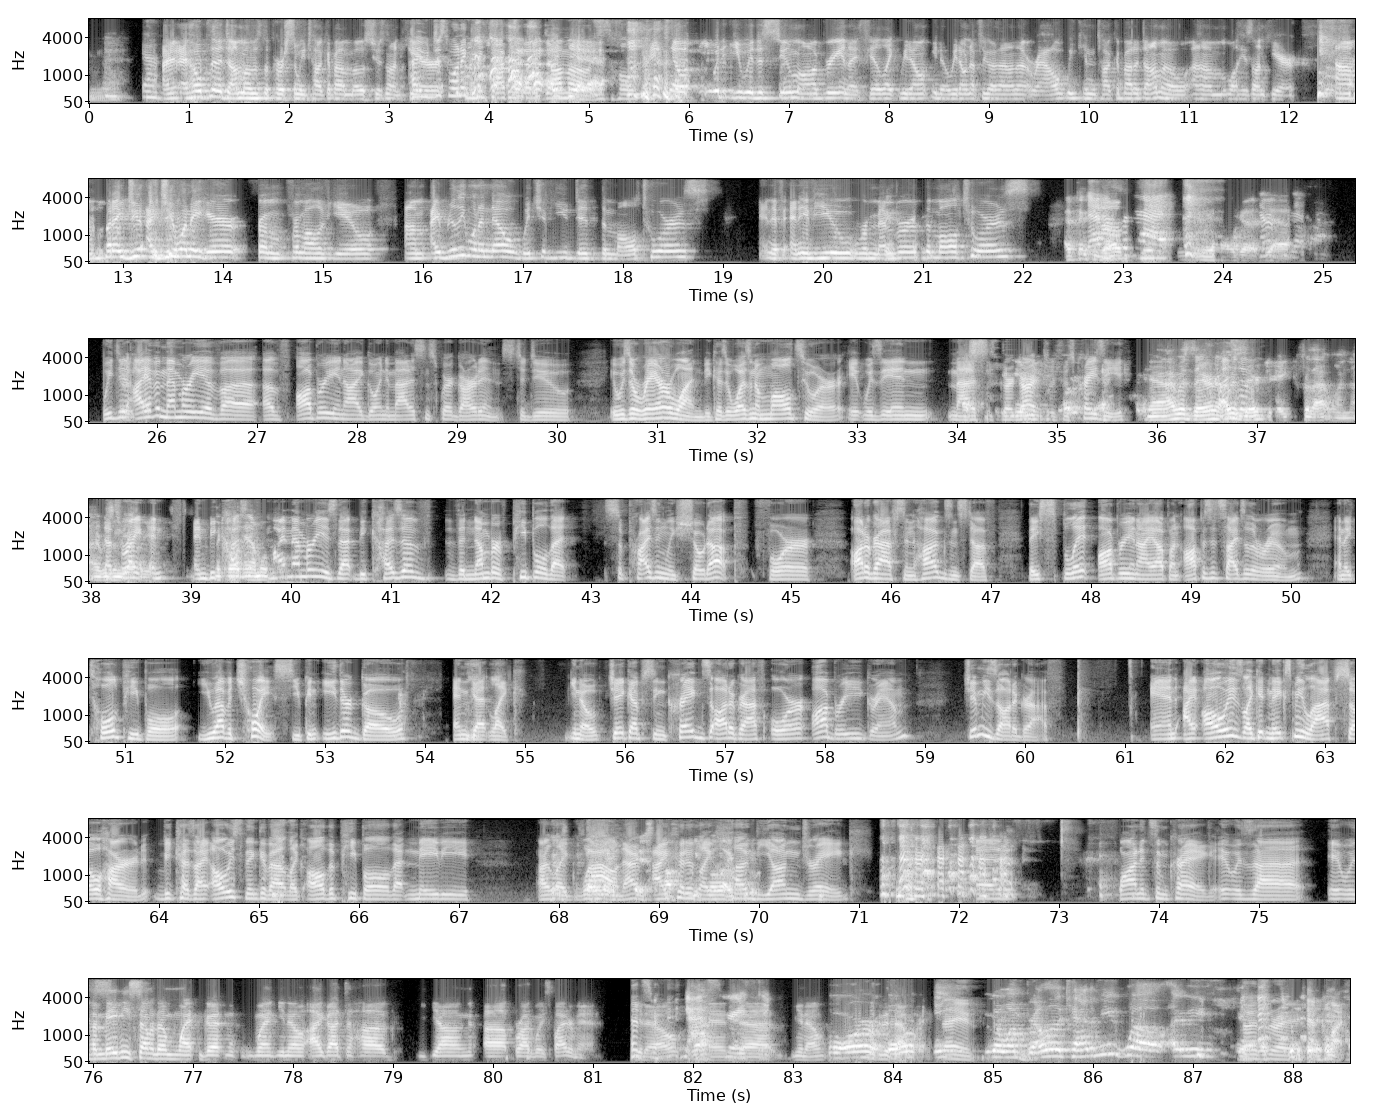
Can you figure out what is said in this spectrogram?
No. Yeah. I, I, hope that Adamo is the person we talk about most who's not here. I just want to keep talking about Adamo yeah. this whole time. So you would you would assume Aubrey, and I feel like we don't you know we don't have to go down that route. We can talk about Adamo um, while he's on here. Um, but I do I do want to hear from from all of you. Um, I really want to know which of you did the mall tours, and if any of you remember the mall tours. I think never all, forget. We all get, never yeah. forget. We did. I have a memory of uh, of Aubrey and I going to Madison Square Gardens to do it was a rare one because it wasn't a mall tour. It was in Madison Square Gardens, which was crazy. Yeah, I was there. I was there, Jake, for that one. I was. That's right, and and because of, my memory is that because of the number of people that surprisingly showed up for autographs and hugs and stuff, they split Aubrey and I up on opposite sides of the room, and they told people you have a choice. You can either go and get like you know Jake Epstein, Craig's autograph, or Aubrey Graham. Jimmy's autograph. And I always like it makes me laugh so hard because I always think about like all the people that maybe are like, wow, that I could have like hugged young Drake and wanted some Craig. It was uh it was but maybe some of them went went, you know, I got to hug young uh Broadway Spider-Man. You That's know, right. Yes, and uh, you know, Or, look at it that or in, Hey. you know, Umbrella Academy. Well, I mean, That's right. Come on.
